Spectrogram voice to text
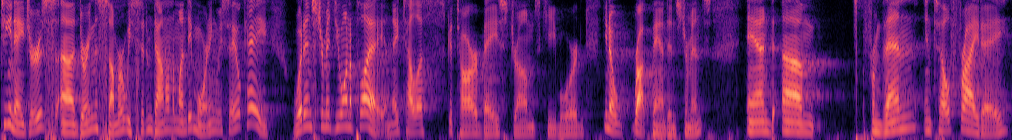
teenagers uh, during the summer. We sit them down on a Monday morning. We say, okay, what instrument do you want to play? And they tell us guitar, bass, drums, keyboard, you know, rock band instruments. And um, from then until Friday,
